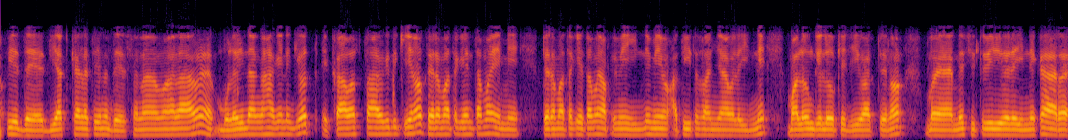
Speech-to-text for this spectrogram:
අපි දියත් කරලා තියෙන දේශනා මාලාව මුල ඉඳන් අහගෙන ගියොත් එක අවස්ථාවකදී කියනවා පෙරමතකෙන් තමයි මේ පෙරමතකේ තමයි අපි මේ ඉන්නේ මේ අතීත සංඥාවල ඉන්නේ. මලොන්ගේ ලෝකේ ජීවත් වෙනවා. මේ සිතුවිලි වල ඉන්න එක අර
